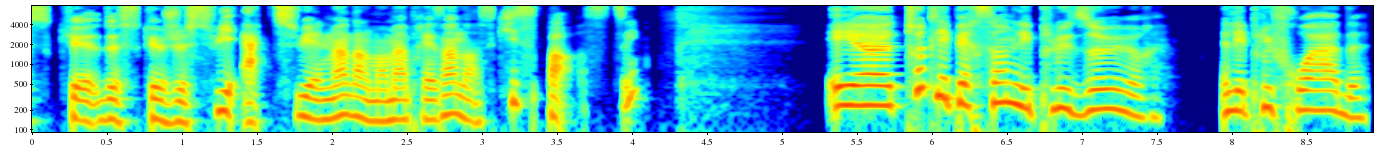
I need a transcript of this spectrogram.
ce que, je suis actuellement dans le moment présent, dans ce qui se passe. Et euh, toutes les personnes les plus dures, les plus froides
